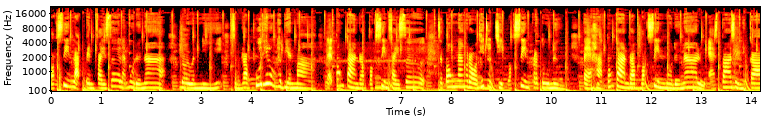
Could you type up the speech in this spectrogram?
วัคซีนหลักเป็นไฟเซอร์และโมเดอร์นาโดยวันนี้สำหรับผู้ที่ลงทะเบียนมา และต้องการรับวัคซีนไฟเซอร์ จะต้องนั่งรอที่จุดฉีดวัคซีนประตูหนึ่งแต่หากต้องการรับวัคซีนโมเดอร์นาหรือแอสตราเซเนกา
